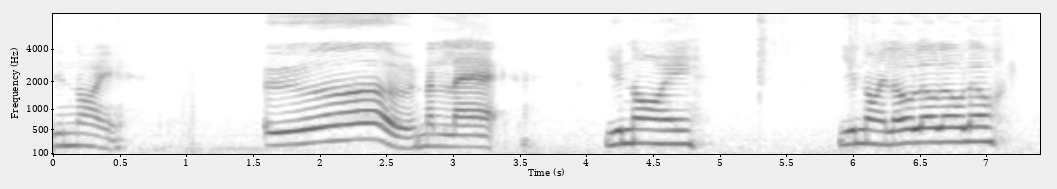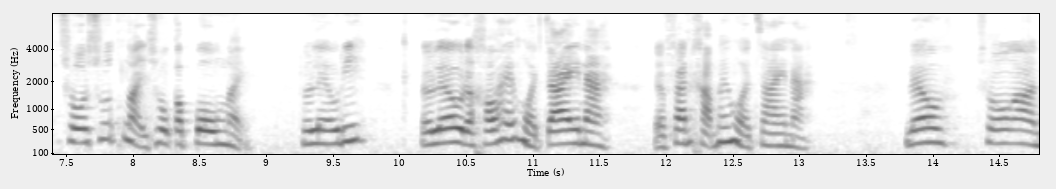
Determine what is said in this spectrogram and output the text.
ยืนหน่อย เออ นั่นแหละ ยืนหน่อย ยืนหน่อยเร็วเร็วเร็วเร็วโชว์ชุดหน่อย โชว์กระโปรงหน่อย เร็วเร็วดิ เร็วเร็วเดี๋ยวเขาให้หัวใจนะเดี๋ยวแฟนคลับให้หัวใจนะเร็ว โชว์ก่อน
